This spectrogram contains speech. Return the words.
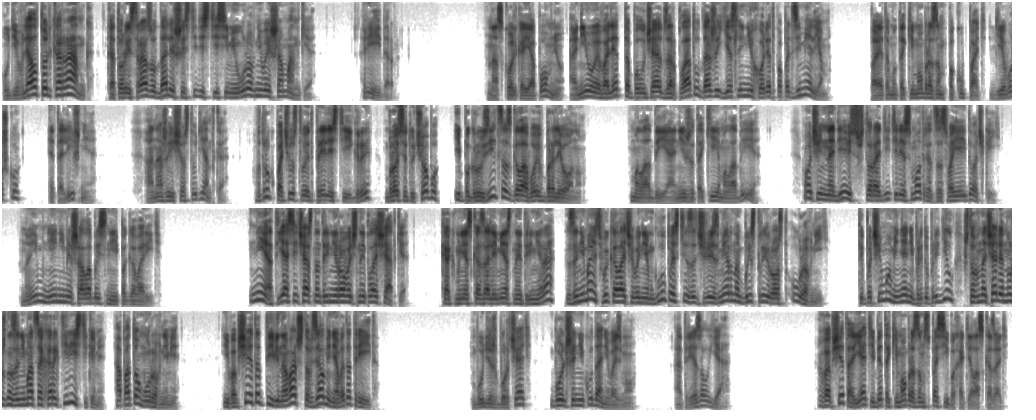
Удивлял только ранг, который сразу дали 67-уровневой шаманке. Рейдер. Насколько я помню, они у Эвалетта получают зарплату, даже если не ходят по подземельям. Поэтому таким образом покупать девушку — это лишнее. Она же еще студентка. Вдруг почувствует прелести игры, бросит учебу и погрузится с головой в Барлеону. Молодые, они же такие молодые. Очень надеюсь, что родители смотрят за своей дочкой но и мне не мешало бы с ней поговорить. «Нет, я сейчас на тренировочной площадке. Как мне сказали местные тренера, занимаюсь выколачиванием глупости за чрезмерно быстрый рост уровней. Ты почему меня не предупредил, что вначале нужно заниматься характеристиками, а потом уровнями? И вообще это ты виноват, что взял меня в этот рейд». «Будешь бурчать, больше никуда не возьму», — отрезал я. «Вообще-то я тебе таким образом спасибо хотела сказать».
